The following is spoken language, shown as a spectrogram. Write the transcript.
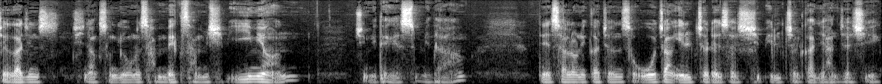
제가 가진 신약 성경은 332면 쯤이 되겠습니다. 데살로니가 전서 5장 1절에서 11절까지 한 절씩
